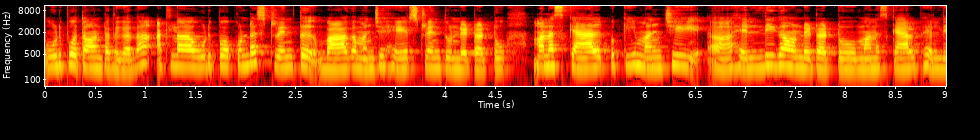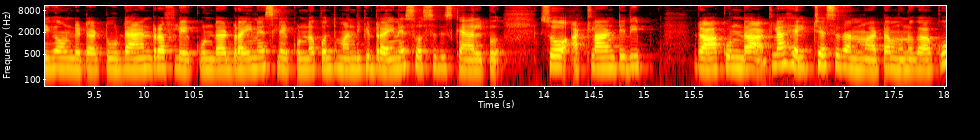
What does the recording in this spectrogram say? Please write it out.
ఊడిపోతూ ఉంటుంది కదా అట్లా ఊడిపోకుండా స్ట్రెంగ్త్ బాగా మంచి హెయిర్ స్ట్రెంగ్త్ ఉండేటట్టు మన స్కాల్ప్కి మంచి హెల్దీగా ఉండేటట్టు మన స్కాల్ప్ హెల్దీగా ఉండేటట్టు డాండ్రఫ్ లేకుండా డ్రైనెస్ లేకుండా కొంతమందికి డ్రైనెస్ వస్తుంది స్కాల్ప్. సో అట్లాంటిది రాకుండా అట్లా హెల్ప్ చేస్తుంది అనమాట మునగాకు.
